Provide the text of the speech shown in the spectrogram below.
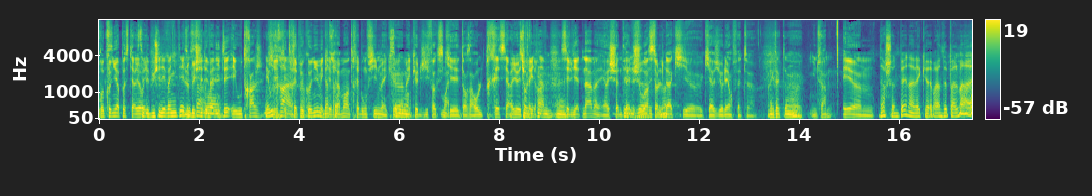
reconnus a C'est posteriori. le bûcher des vanités. Le c'est bûcher ça des Ouais. vanités et Outrage, Et qui, est- qui Outrage, est très peu connu, mais bien qui est vraiment un très bon film avec euh. Michael J. Fox, qui est dans un rôle très sérieux et Sur très Vietnam, grave. C'est le Vietnam, et Sean Penn joue un soldat qui, euh, qui a violé en fait euh, Exactement. une femme. Et, D'ailleurs, Sean Penn avec Brian De Palma.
